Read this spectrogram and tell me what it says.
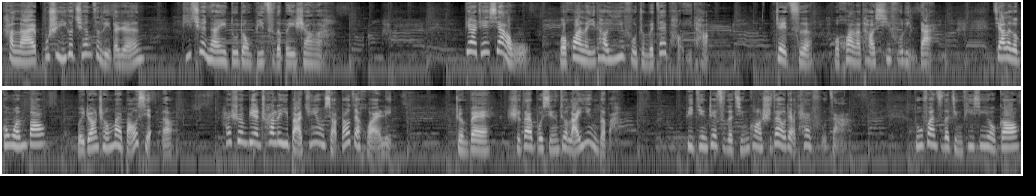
看来不是一个圈子里的人，的确难以读懂彼此的悲伤啊。第二天下午，我换了一套衣服，准备再跑一趟。这次我换了套西服领带，加了个公文包，伪装成卖保险的，还顺便揣了一把军用小刀在怀里，准备实在不行就来硬的吧。毕竟这次的情况实在有点太复杂，毒贩子的警惕性又高，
